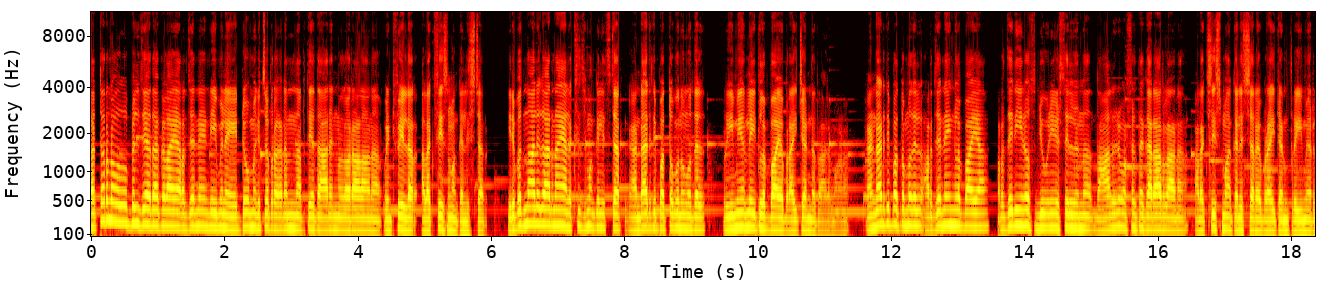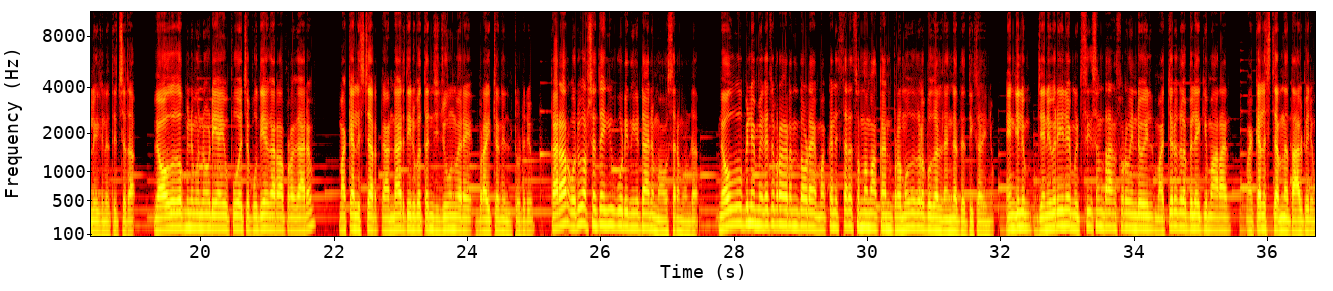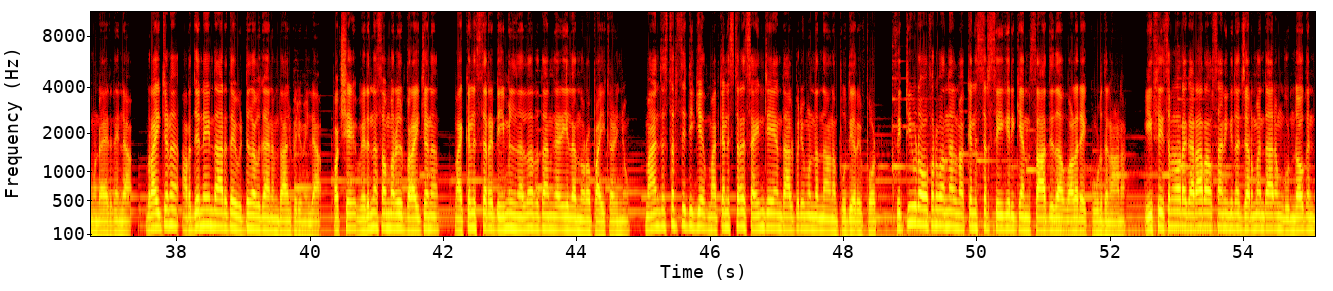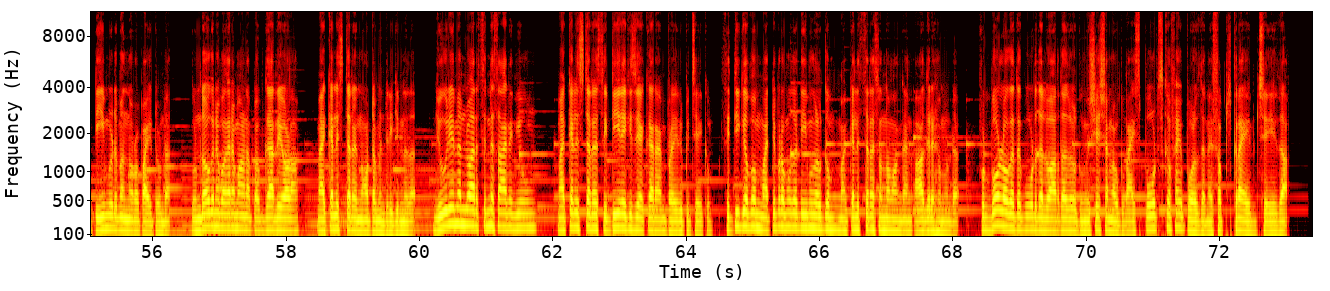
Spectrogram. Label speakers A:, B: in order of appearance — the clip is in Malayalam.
A: ഖത്തർ ലോകകപ്പിൽ ജേതാക്കളായ അർജന്റീൻ ടീമിലെ ഏറ്റവും മികച്ച പ്രകടനം നടത്തിയ താരങ്ങളിൽ ഒരാളാണ് മിഡ്ഫീൽഡർ അലക്സിസ് മക്കലിസ്റ്റർ. ഇരുപത്തിനാലുകാരനായ അലക്സിസ് മക്കലിസ്റ്റർ രണ്ടായിരത്തി പത്തൊമ്പത് മുതൽ പ്രീമിയർ ലീഗ് ക്ലബ്ബായ ബ്രൈറ്റന്റെ താരമാണ്. രണ്ടായിരത്തി പത്തൊമ്പതിൽ അർജന്റീൻ ക്ലബ്ബായ അർജന്റീനോസ് ജൂനിയേഴ്സിൽ നിന്ന് നാലര വർഷത്തെ കരാറിലാണ് അലക്സിസ് മക്കലിസ്റ്ററെ ബ്രൈറ്റൺ പ്രീമിയർ ലീഗിൽ എത്തിച്ചത് ലോകകപ്പിന് മുന്നോടിയായി ഒപ്പുവെച്ച പുതിയ കരാർ പ്രകാരം മക്കലിസ്റ്റർ രണ്ടായിരത്തി ഇരുപത്തഞ്ച് ജൂൺ വരെ ബ്രൈറ്റണിൽ തുടരും. കരാർ ഒരു വർഷത്തേക്ക് കൂടി നീട്ടാനും അവസരമുണ്ട്. ലോകകപ്പിലെ മികച്ച പ്രകടനത്തോടെ മക്കലിസ്ഥല സ്വന്തമാക്കാൻ പ്രമുഖ ക്ലബ്ബുകൾ രംഗത്തെത്തിക്കഴിഞ്ഞു. എങ്കിലും ജനുവരിയിലെ മിഡ് സീസൺ ട്രാൻസ്ഫർ വിൻഡോയിൽ മറ്റൊരു ക്ലബ്ബിലേക്ക് മാറാൻ മക്കലിസ്റ്ററിന് താല്പര്യമുണ്ടായിരുന്നില്ല ബ്രൈറ്റണ് അർജന്റീൻ താരത്തെ വിട്ടു നൽകാനും താല്പര്യമില്ല പക്ഷേ വരുന്ന സമ്മറിൽ ബ്രൈറ്റണ് മക്കലിസ്റ്ററെ ടീമിൽ നിലനിർത്താൻ കഴിയില്ലെന്ന് ഉറപ്പായി കഴിഞ്ഞു. മാഞ്ചസ്റ്റർ സിറ്റിക്ക് മക്കലിസ്റ്ററെ സൈൻ ചെയ്യാൻ താല്പര്യമുണ്ടെന്നാണ് പുതിയ റിപ്പോർട്ട് സിറ്റിയുടെ ഓഫർ വന്നാൽ മക്കലിസ്റ്റർ സ്വീകരിക്കാൻ സാധ്യത വളരെ കൂടുതലാണ്. ഈ സീസണോടെ കരാർ അവസാനിക്കുന്ന ജർമ്മൻ താരം ഗുണ്ടോഗൻ ടീം വിടുമെന്ന് ഉറപ്പായിട്ടുണ്ട്. ഗുണ്ടോഗന് പകരമാണ് പെബ്ഗാർഡിയോള മക്കലിസ്റ്ററെ നോട്ടമിട്ടിരിക്കുന്നത് ജൂലിയൻ അൽവാരസിന്റെ സാന്നിധ്യവും മക്കലിസ്റ്ററെ സിറ്റിയിലേക്ക് ചേക്കേറാൻ പ്രേരിപ്പിച്ചേക്കും. സിറ്റിക്കൊപ്പം മറ്റ് പ്രമുഖ ടീമുകൾക്കും മക്കലിസ്റ്ററെ സ്വന്തമാക്കാൻ ആഗ്രഹമുണ്ട്. ഫുട്ബോൾ ലോകത്തെ കൂടുതൽ വാർത്തകൾക്കും വിശേഷങ്ങൾക്കുമായി സ്പോർട്സ് കഫേ ഇപ്പോൾ തന്നെ സബ്സ്ക്രൈബ് ചെയ്യുക.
